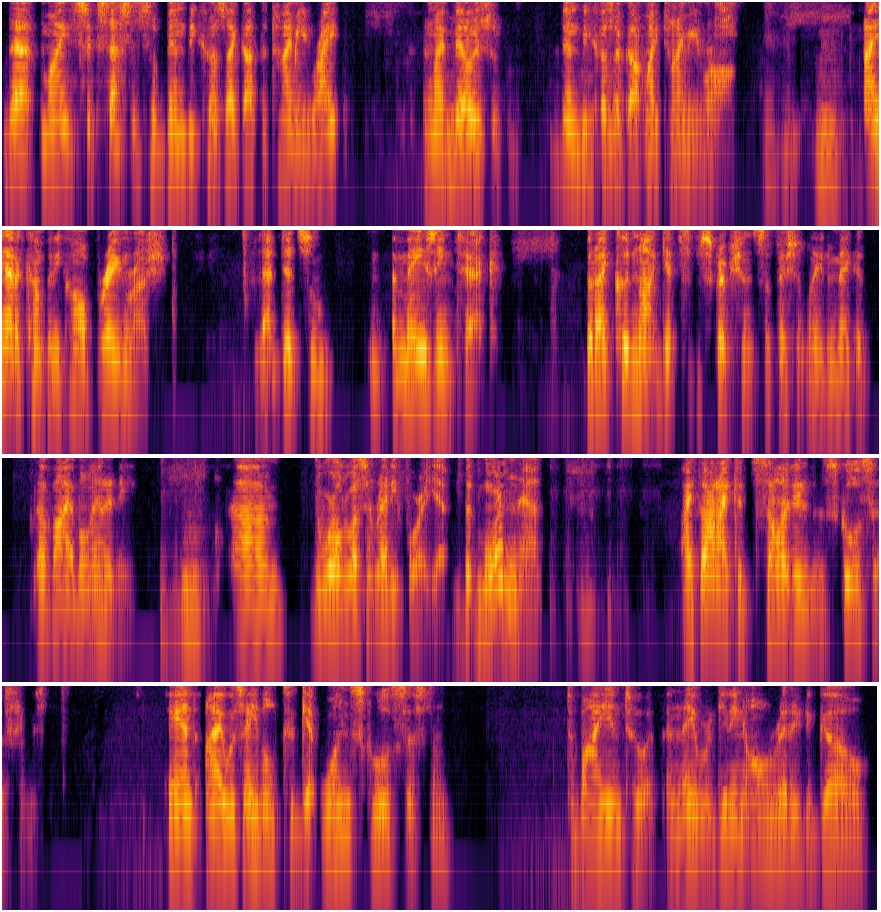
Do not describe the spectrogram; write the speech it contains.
that my successes have been because I got the timing right, and my mm-hmm. failures have been mm-hmm. because I've got my timing wrong. Mhm. I had a company called Brainrush that did some amazing tech, but I could not get subscriptions sufficiently to make it a viable entity. Mhm. Um, the world wasn't ready for it yet. But more than that, I thought I could sell it into the school systems. And I was able to get one school system to buy into it, and they were getting all ready to go.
